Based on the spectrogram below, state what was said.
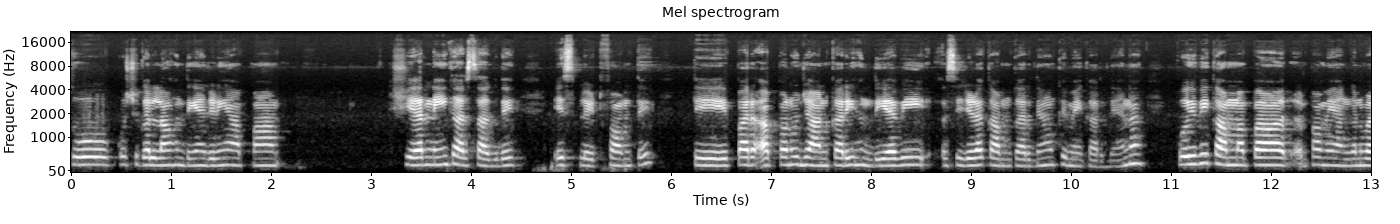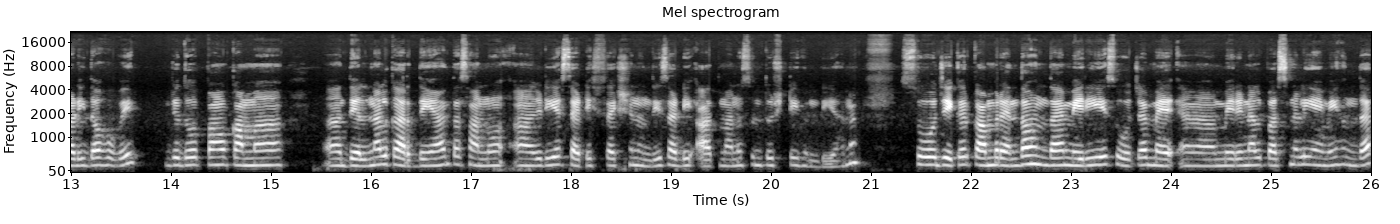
ਸੋ ਕੁਝ ਗੱਲਾਂ ਹੁੰਦੀਆਂ ਜਿਹੜੀਆਂ ਆਪਾਂ ਸ਼ੇਅਰ ਨਹੀਂ ਕਰ ਸਕਦੇ ਇਸ ਪਲੇਟਫਾਰਮ ਤੇ ਤੇ ਪਰ ਆਪਾਂ ਨੂੰ ਜਾਣਕਾਰੀ ਹੁੰਦੀ ਹੈ ਵੀ ਅਸੀਂ ਜਿਹੜਾ ਕੰਮ ਕਰਦੇ ਹਾਂ ਉਹ ਕਿਵੇਂ ਕਰਦੇ ਹਾਂ ਨਾ ਕੋਈ ਵੀ ਕੰਮ ਆਪਾਂ, ਭਾਵੇਂ ਆਂਗਣਵਾੜੀ ਦਾ ਹੋਵੇ, ਜਦੋਂ ਆਪਾਂ ਉਹ ਕੰਮ ਦਿਲ ਨਾਲ ਕਰਦੇ ਹਾਂ ਤਾਂ ਸਾਨੂੰ ਜਿਹੜੀ ਹੈ ਸੈਟੀਸਫੈਕਸ਼ਨ ਹੁੰਦੀ, ਸਾਡੀ ਆਤਮਾ ਨੂੰ ਸੰਤੁਸ਼ਟੀ ਹੁੰਦੀ ਹੈ ਹੈ ਨਾ ਸੋ ਜੇਕਰ ਕੰਮ ਰਹਿੰਦਾ ਹੁੰਦਾ ਮੇਰੀ ਇਹ ਸੋਚ ਹੈ, ਮੈਂ ਮੇਰੇ ਨਾਲ ਪਰਸਨਲੀ ਐਵੇਂ ਹੁੰਦਾ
